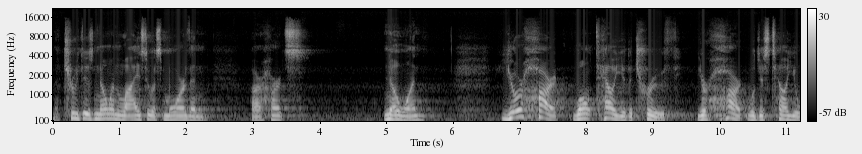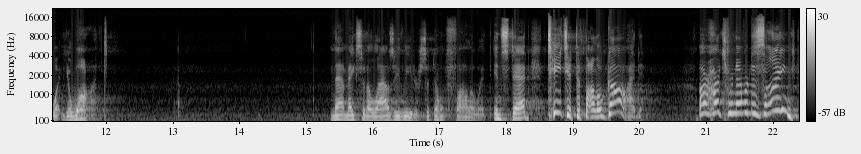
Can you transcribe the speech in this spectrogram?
The truth is, no one lies to us more than our hearts. No one. Your heart won't tell you the truth, your heart will just tell you what you want. And that makes it a lousy leader, so don't follow it. Instead, teach it to follow God. Our hearts were never designed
